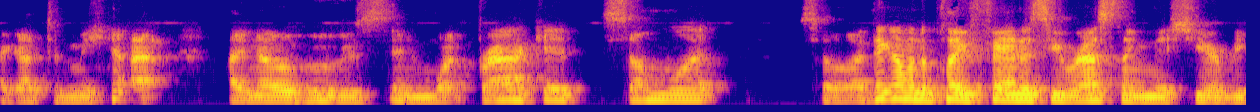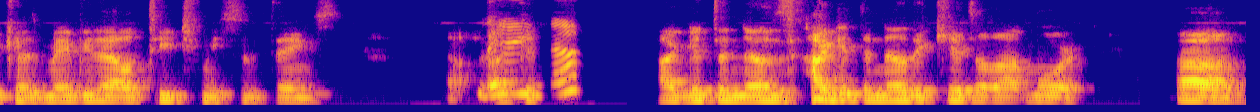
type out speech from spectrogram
I got to meet. I, I know who's in what bracket, somewhat. So I think I'm going to play fantasy wrestling this year because maybe that'll teach me some things. There I get, go. I get to know I get to know the kids a lot more. Uh,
